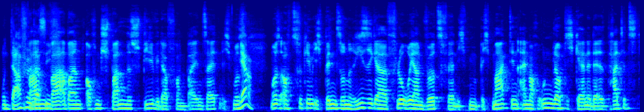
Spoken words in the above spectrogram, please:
Und dafür, war, dass ich. War aber auch ein spannendes Spiel wieder von beiden Seiten. Ich muss, Ja. muss auch zugeben, ich bin so ein riesiger Florian Würz-Fan. Ich, ich mag den einfach unglaublich gerne. Der hat jetzt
